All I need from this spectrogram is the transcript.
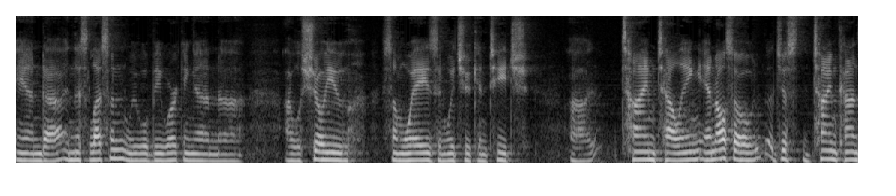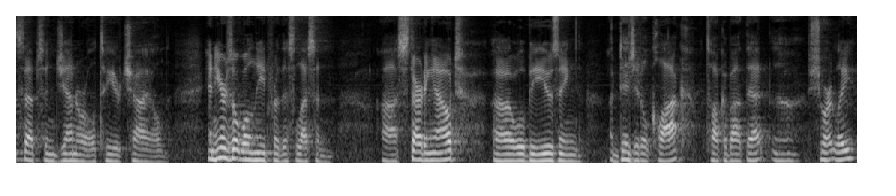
And uh, in this lesson, we will be working on, uh, I will show you some ways in which you can teach uh, time telling and also just time concepts in general to your child. And here's what we'll need for this lesson. Uh, starting out, uh, we'll be using a digital clock. We'll talk about that uh, shortly.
